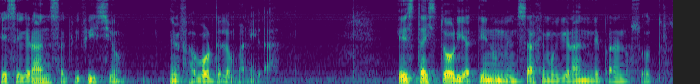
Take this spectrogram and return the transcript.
ese gran sacrificio en favor de la humanidad. Esta historia tiene un mensaje muy grande para nosotros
